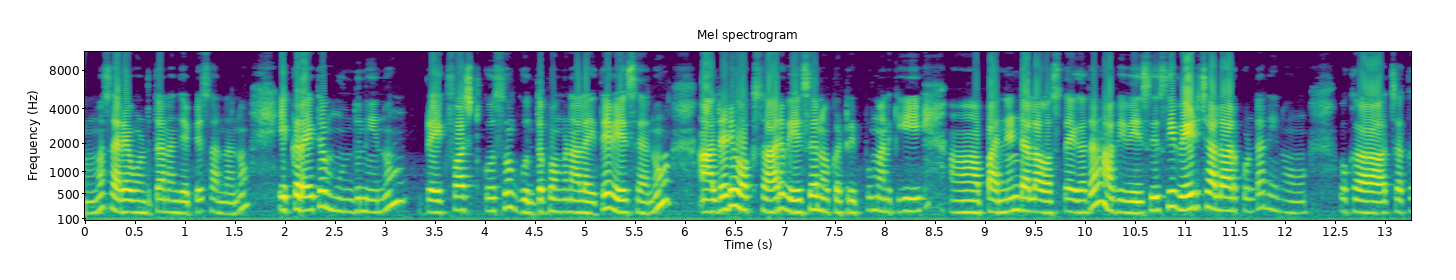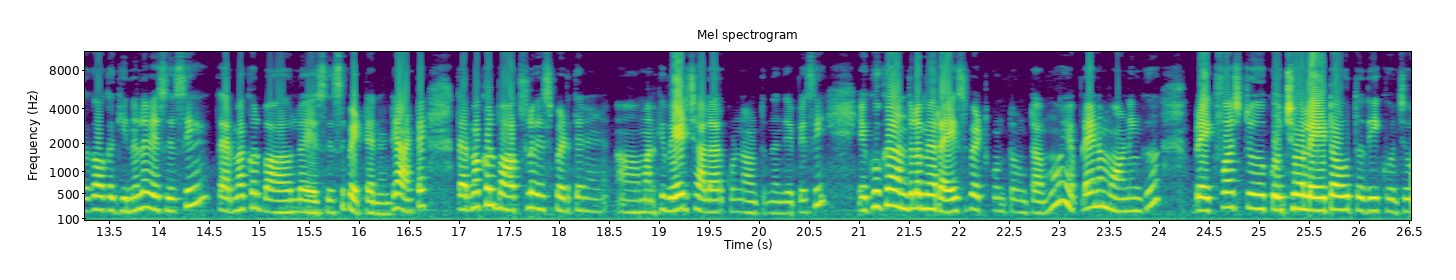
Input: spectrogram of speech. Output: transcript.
అమ్మ సరే వండుతానని చెప్పేసి అన్నాను. ఇక్కడైతే ముందు నేను బ్రేక్ఫాస్ట్ కోసం గుంత పొంగనాలు అయితే వేశాను. ఆల్రెడీ ఒకసారి వేశాను ఒక ట్రిప్ మనకి పన్నెండు అలా వస్తాయి కదా అవి వేసేసి వేడి చల్లారకుండా నేను ఒక చక్కగా ఒక గిన్నెలో వేసేసి థర్మాకోల్ బావుల్లో వేసేసి పెట్టానండి. అంటే థర్మాకోల్ బాక్స్లో వేసి పెడితే మనకి వేడి చల్లారకుండా ఉంటుందని చెప్పేసి ఎక్కువగా అందులో మేము రైస్ పెట్టుకుంటూ ఉంటాము. ఎప్పుడైనా మార్నింగ్ బ్రేక్ఫాస్ట్ కొంచెం లేట్ అవుతుంది కొంచెం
